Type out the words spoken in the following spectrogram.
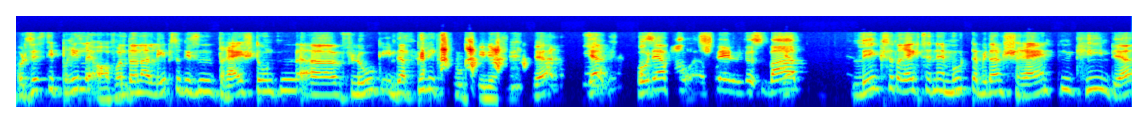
und du setzt die Brille auf und dann erlebst du diesen drei Stunden äh, Flug in der Billigfluglinie. ja, ja, wo der, das war ja, links und rechts eine Mutter mit einem schreienden Kind, ja,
